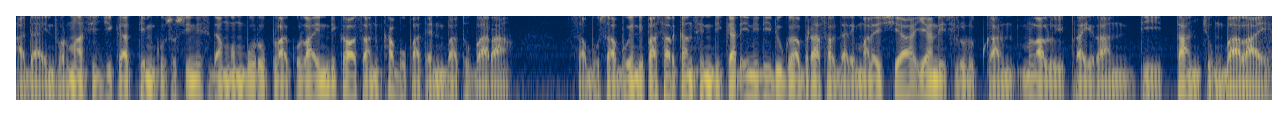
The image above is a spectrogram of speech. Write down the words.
Ada informasi jika tim khusus ini sedang memburu pelaku lain di kawasan Kabupaten Batubara. Sabu-sabu yang dipasarkan sindikat ini diduga berasal dari Malaysia yang diseludupkan melalui perairan di Tanjung Balai.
